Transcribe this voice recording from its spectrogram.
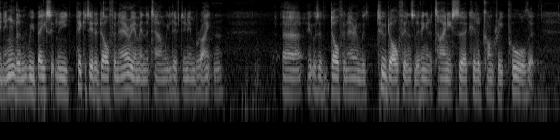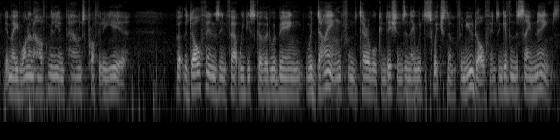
In England, we basically picketed a dolphinarium in the town we lived in in Brighton. Uh, it was a dolphinarium with two dolphins living in a tiny circular concrete pool that it made one and a half million pounds profit a year. But the dolphins, in fact, we discovered were being were dying from the terrible conditions, and they would switch them for new dolphins and give them the same names,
